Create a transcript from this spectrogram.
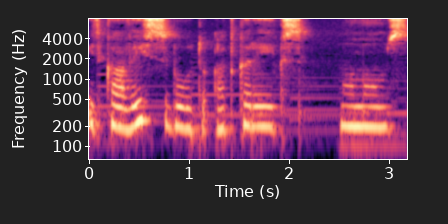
it kā viss būtu atkarīgs no mums.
